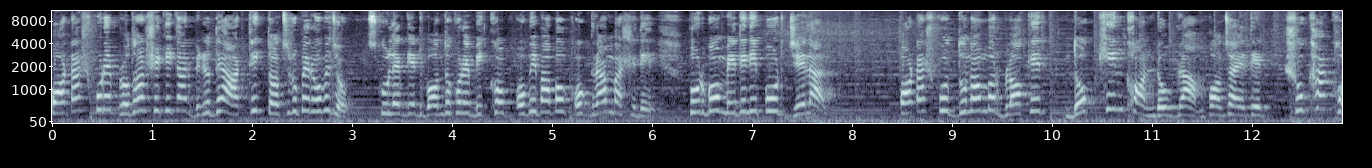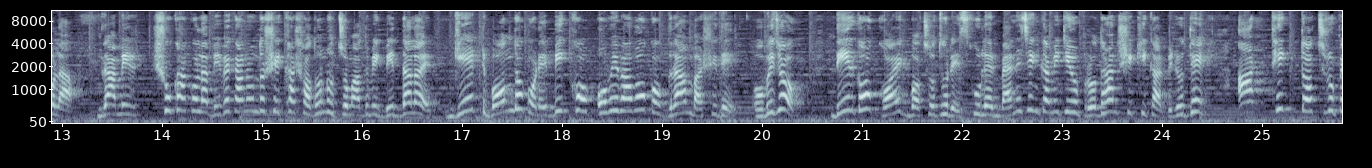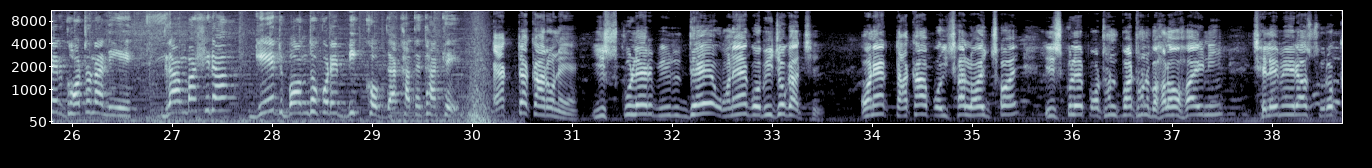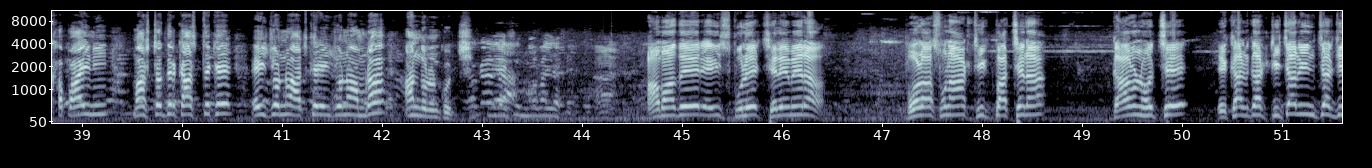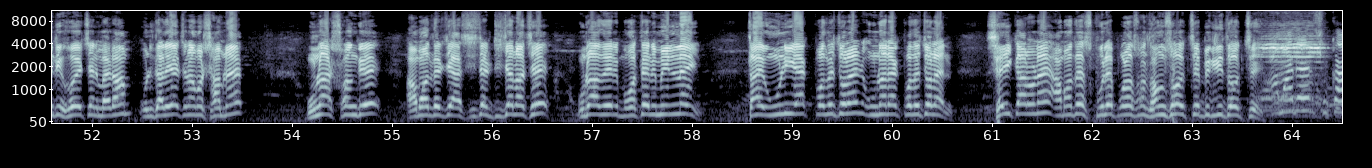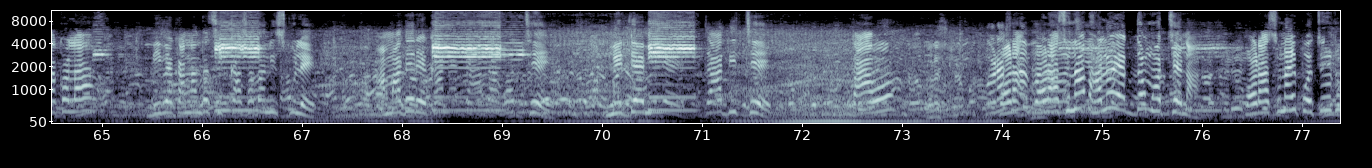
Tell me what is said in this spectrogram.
পটাশপুরে প্রধান শিক্ষিকার বিরুদ্ধে আর্থিক তছরূপের অভিযোগ। স্কুলের গেট বন্ধ করে বিক্ষোভ অভিভাবক ও গ্রামবাসীদের। পূর্ব মেদিনীপুর জেলার পটাশপুর দু নম্বর ব্লকের দক্ষিণ খণ্ড গ্রাম পঞ্চায়েতের সুখাখোলা গ্রামের সুখাখোলা বিবেকানন্দ শিক্ষা সদন উচ্চ মাধ্যমিক বিদ্যালয়ের গেট বন্ধ করে বিক্ষোভ অভিভাবক ও গ্রামবাসীদের। অভিযোগ দীর্ঘ কয়েক বছর ধরে স্কুলের ম্যানেজিং কমিটি ও প্রধান শিক্ষিকার বিরুদ্ধে আর্থিক তছরূপের ঘটনা নিয়ে গ্রামবাসীরা গেট বন্ধ করে বিক্ষোভ দেখাতে থাকে। একটা কারণে স্কুলের বিরুদ্ধে অনেক অভিযোগ আছে। অনেক টাকা পয়সা লয় ছয় স্কুলের পঠন পাঠন ভালো হয়নি ছেলেমেয়েরা সুরক্ষা পায়নি মাস্টারদের কাছ থেকে এই জন্য আজকের এই জন্য আমরা আন্দোলন করছি। আমাদের এই স্কুলের ছেলেমেয়েরা পড়াশোনা ঠিক পাচ্ছে না। কারণ হচ্ছে এখানকার টিচার ইনচার্জ যিনি হয়েছেন ম্যাডাম উনি দাঁড়িয়ে আছেন আমার সামনে। উনার সঙ্গে আমাদের যে অ্যাসিস্ট্যান্ট টিচার আছে ওনাদের মতের মিল নেই। তাই উনি এক পদে চলেন, উনার এক পদে চলেন। সেই কারণে আমাদের স্কুলে পড়াশোনা ধ্বংস হচ্ছে, বিঘ্নিত হচ্ছে। আমাদের সুকাকলা বিবেকানন্দ শিক্ষা সদন স্কুলে, আমাদের এখানে যা মিড ডে মিলে যা দিচ্ছে, তাও পড়াশোনা ভালো একদম হচ্ছে না। পড়াশোনায় প্রচুর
